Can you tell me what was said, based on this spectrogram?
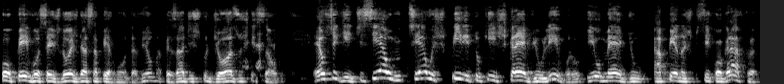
Poupei vocês dois dessa pergunta, viu? Apesar de estudiosos que são. É o seguinte: se é o, se é o espírito que escreve o livro e o médium apenas psicografa,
